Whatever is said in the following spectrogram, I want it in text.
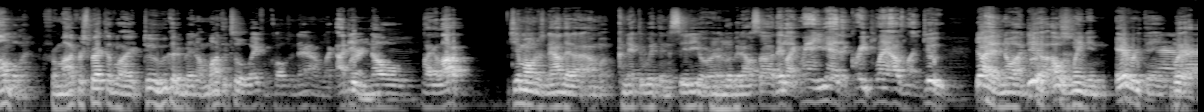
humbling from my perspective. Like, dude, we could have been a month or two away from closing down. Like, I didn't Right. know. Like a lot of gym owners now that I, I'm connected with in the city or a Mhm. little bit outside, they like, man, you had a great plan. I was like, dude, y'all had no idea. I was winging everything. But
